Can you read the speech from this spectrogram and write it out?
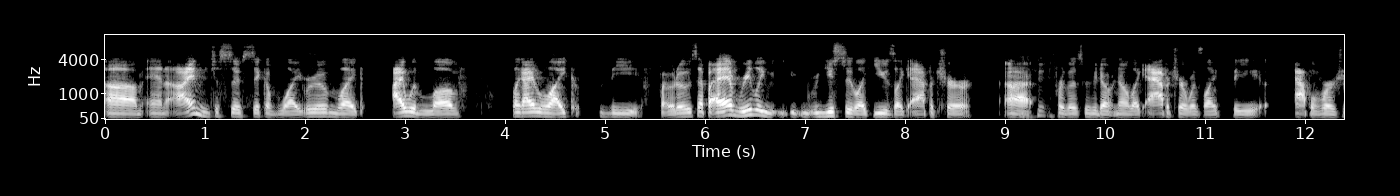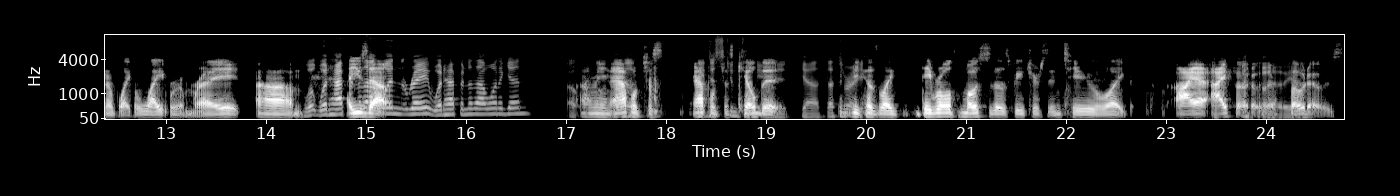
Um, and I'm just so sick of Lightroom. Like I would love, like I like the Photos app. I really used to like use like Aperture. Uh, for those who don't know, like Aperture was like the Apple version of like Lightroom, right? Um, What what happened to that, that- one, Ray? What happened to that one again? Oh, I mean, Apple just Apple just killed discontinued it. Yeah, that's right. because like they rolled most of those features into like i iPhoto, their yeah. photos.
